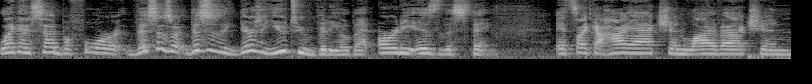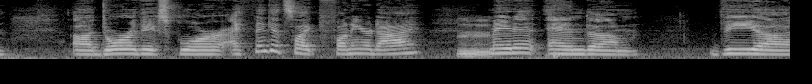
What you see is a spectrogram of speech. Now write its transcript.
like I said before, this is a, this is a, there's a YouTube video that already is this thing. It's like a high action, live action uh, Dora the Explorer. I think it's like Funny or Die made it, and um, the uh,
